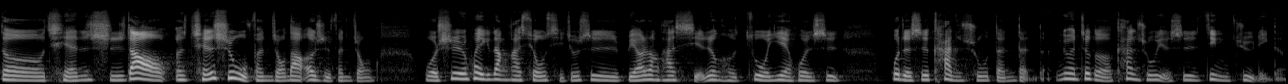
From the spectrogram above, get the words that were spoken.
的前十到呃前十五分钟到二十分钟，我是会让他休息，就是不要让他写任何作业或者是或者是看书等等的，因为这个看书也是近距离的。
